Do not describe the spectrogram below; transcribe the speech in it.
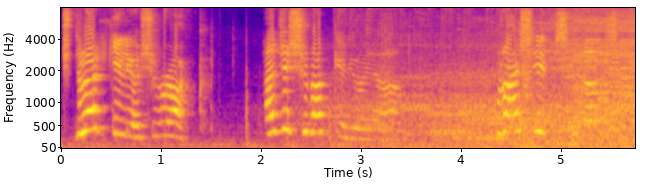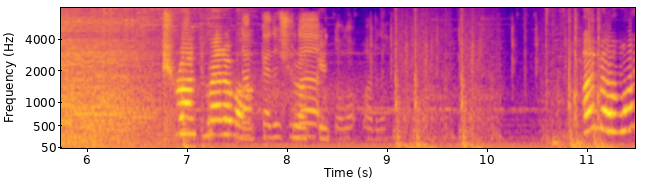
Şırak geliyor şırak. Bence şırak geliyor ya. Şırak değil şırak. Şırak Bir merhaba. dakika da şurada gel. dolap vardı. Ay ben var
